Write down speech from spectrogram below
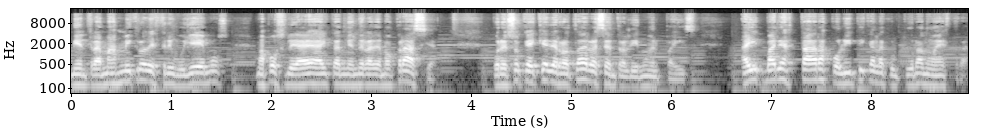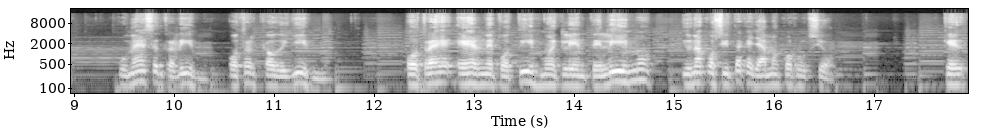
mientras más micro distribuyemos, más posibilidades hay también de la democracia. Por eso que hay que derrotar el centralismo en el país. Hay varias taras políticas en la cultura nuestra. Una es el centralismo, otra el caudillismo, otra es, es el nepotismo, el clientelismo y una cosita que llaman corrupción, que,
